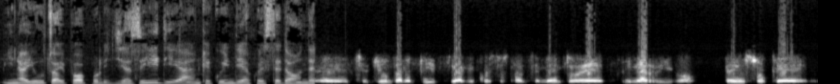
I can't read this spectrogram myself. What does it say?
in aiuto ai popoli yazidi e anche quindi a queste donne. Eh, c'è giunta notizia che questo stanziamento è in arrivo. Penso che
